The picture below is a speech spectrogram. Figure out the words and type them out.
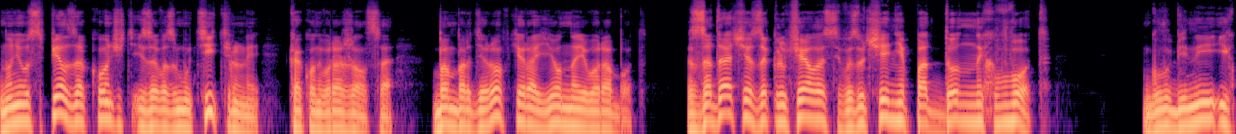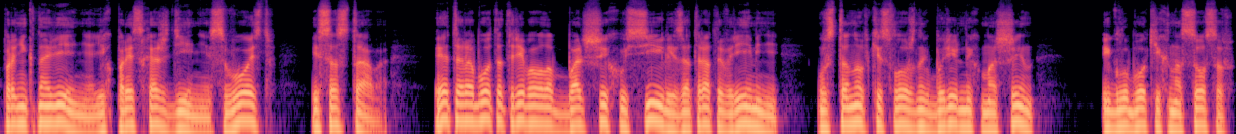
но не успел закончить из-за возмутительной, как он выражался, бомбардировки района его работ. Задача заключалась в изучении поддонных вод, глубины их проникновения, их происхождения, свойств и состава. Эта работа требовала больших усилий, затраты времени, установки сложных бурильных машин и глубоких насосов,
